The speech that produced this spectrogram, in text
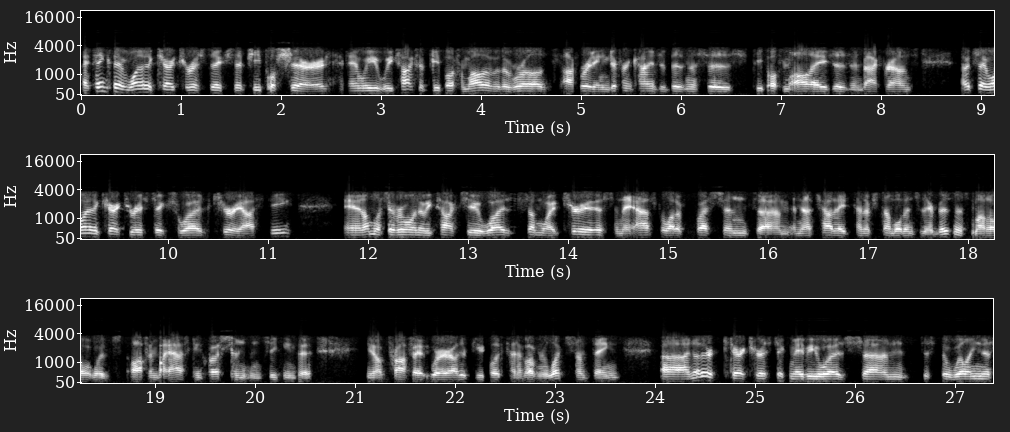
I think that one of the characteristics that people shared, and we, we talked to people from all over the world operating different kinds of businesses, people from all ages and backgrounds. I would say one of the characteristics was curiosity. And almost everyone that we talked to was somewhat curious, and they asked a lot of questions, um, and that's how they kind of stumbled into their business model was often by asking questions and seeking to, you know, profit where other people had kind of overlooked something. Uh, another characteristic maybe was um, just the willingness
